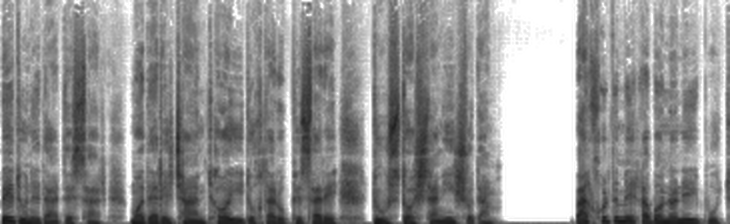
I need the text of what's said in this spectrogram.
بدون دردسر مادر چند تایی دختر و پسر دوست داشتنی شدم. برخورد مهربانانه بود.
